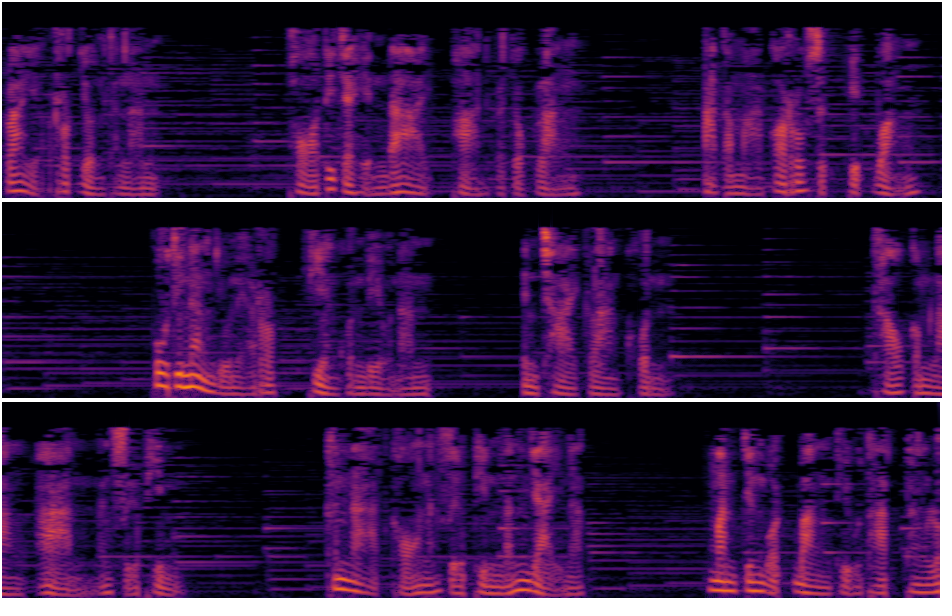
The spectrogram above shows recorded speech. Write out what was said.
ใกล้รถยนต์คันนั้น พอที่จะเห็นได้ผ่านกระจกหลัง อาตมาก็รู้สึกผิดหวัง ผู้ที่นั่งอยู่ในรถเพียงคนเดียวนั้น เป็นชายกลางคน เขากำลังอ่านหนังสือพิมพ์ ขนาดของหนังสือพิมพ์นั้นใหญ่นัก มันจึงบดบังทิวทัศน์ทั้งโล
